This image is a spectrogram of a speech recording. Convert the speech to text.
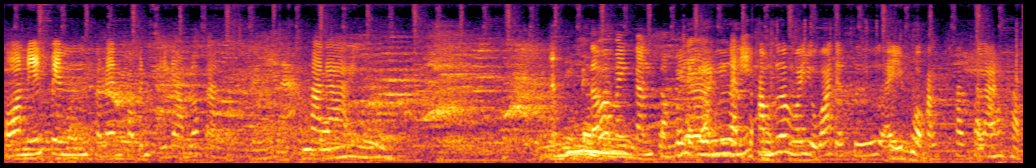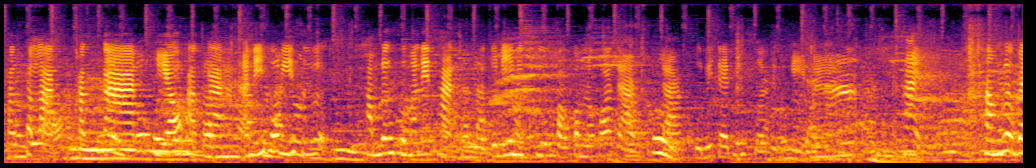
พอนี้เป็นแสลนเขาเป็นสีดำแล้วกันถ้าได้แต่ว่าไม่กันสองไม่ได้อันนี้ทำเรื่องไว้อยู่ว่าจะซื้อไอ้พวกผักผักสลัดผักสลัดผักกาดเขียวผักกาดอันนี้พวกนี้ซื้อทำเรื่องซื้อเมล็ดพันธุ์แต่ตัวนี้นี่คือขอกรมแล้วก็จากจากศูนย์วิจัยพืชสวนถึงเหตุนะใช่ทำเรื่องไป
